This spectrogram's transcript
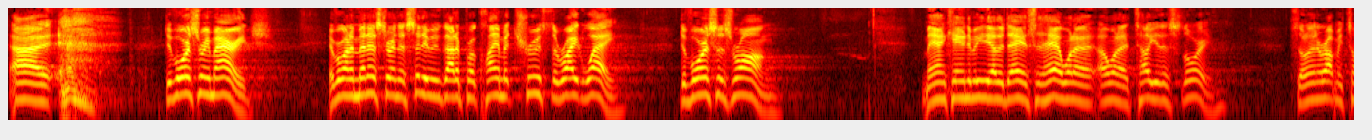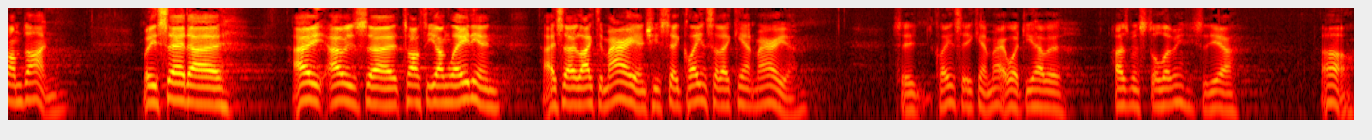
Uh, divorce and remarriage. If we're going to minister in the city, we've got to proclaim it truth the right way. Divorce is wrong. Man came to me the other day and said, Hey, I want to, I want to tell you this story. So don't interrupt me till I'm done. But he said, uh, I, I was uh, talking to a young lady and I said, I'd like to marry you. And she said, Clayton said, I can't marry you. I said, Clayton said, You can't marry. What? Do you have a husband still living? He said, Yeah. Oh,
